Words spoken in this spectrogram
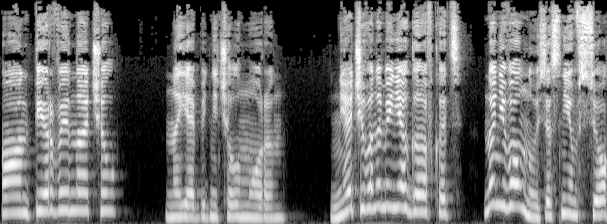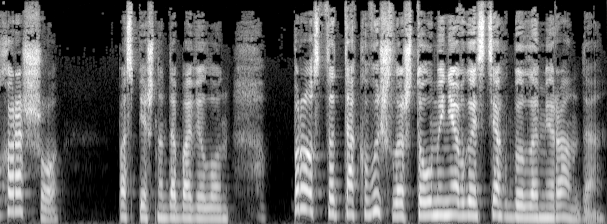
«Он первый начал», — наябедничал Моран. «Нечего на меня гавкать, но не волнуйся, с ним все хорошо», — поспешно добавил он. Просто так вышло, что у меня в гостях была Миранда».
